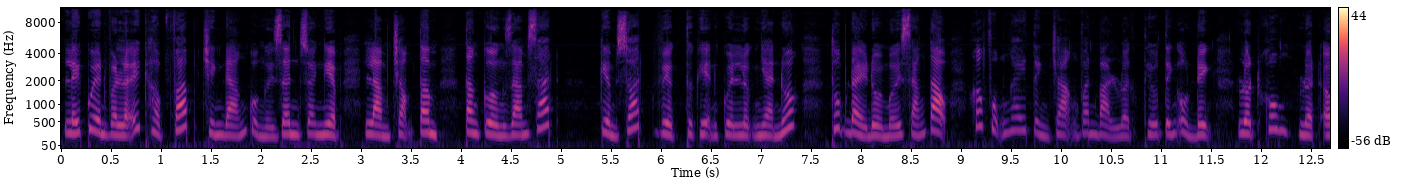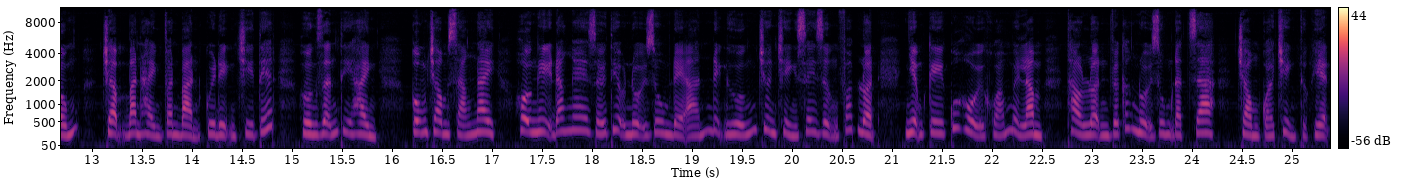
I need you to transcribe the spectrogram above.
lấy quyền và lợi ích hợp pháp chính đáng của người dân doanh nghiệp làm trọng tâm, tăng cường giám sát, kiểm soát việc thực hiện quyền lực nhà nước, thúc đẩy đổi mới sáng tạo, khắc phục ngay tình trạng văn bản luật thiếu tính ổn định, luật khung, luật ống, chậm ban hành văn bản quy định chi tiết, hướng dẫn thi hành. Cũng trong sáng nay, hội nghị đã nghe giới thiệu nội dung đề án định hướng chương trình xây dựng pháp luật nhiệm kỳ Quốc hội khóa 15, thảo luận về các nội dung đặt ra trong quá trình thực hiện.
